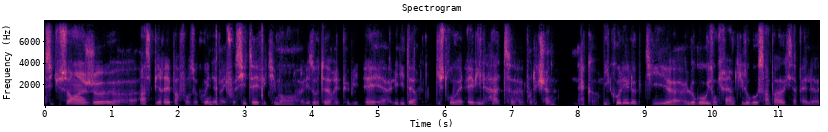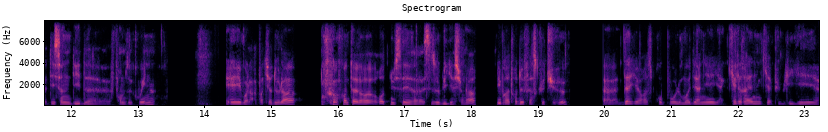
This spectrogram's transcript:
si tu sors un jeu euh, inspiré par Force the Queen, eh ben, il faut citer effectivement euh, les auteurs et, et euh, l'éditeur, qui se trouve être Evil Hat Production. D'accord. Ils collaient le petit logo, ils ont créé un petit logo sympa qui s'appelle Descended from the Queen. Et voilà, à partir de là, quand tu as retenu ces, obligations-là, libre à toi de faire ce que tu veux. D'ailleurs, à ce propos, le mois dernier, il y a Kelren qui a publié,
